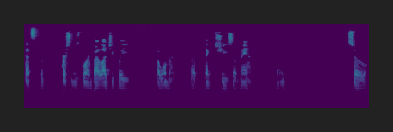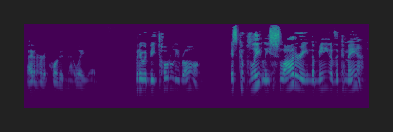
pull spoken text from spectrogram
That's the person who's born biologically a woman, but thinks she's a man. Right? So I haven't heard it quoted in that way yet. But it would be totally wrong. It's completely slaughtering the meaning of the command.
